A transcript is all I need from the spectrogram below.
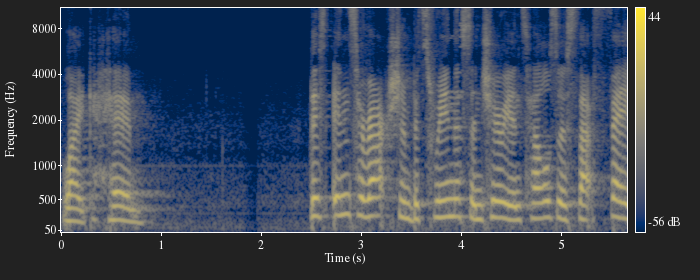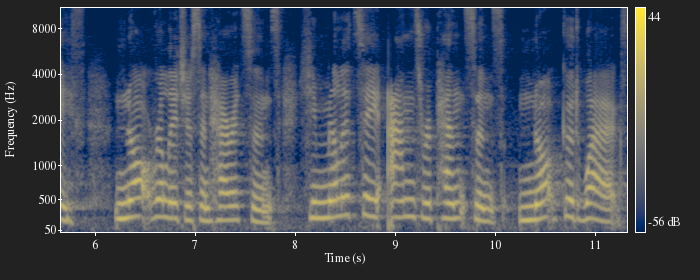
like him. This interaction between the centurion tells us that faith not religious inheritance. Humility and repentance, not good works,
